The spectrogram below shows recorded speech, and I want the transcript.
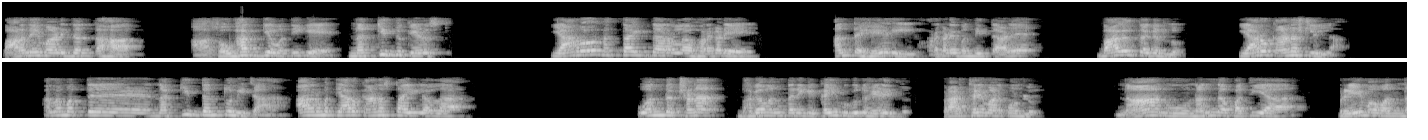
ಪಾಲನೆ ಮಾಡಿದ್ದಂತಹ ಆ ಸೌಭಾಗ್ಯವತಿಗೆ ನಕ್ಕಿದ್ದು ಕೇಳಿಸ್ತು. ಯಾರೋ ನಗ್ತಾ ಇದ್ದಾರಲ್ಲ ಹೊರಗಡೆ ಅಂತ ಹೇಳಿ ಹೊರಗಡೆ ಬಂದಿದ್ದಾಳೆ. ಬಾಗಿಲು ತೆಗೆದ್ಲು. ಯಾರು ಕಾಣಿಸ್ಲಿಲ್ಲ. ಅಲ್ಲ ಮತ್ತೆ ನಕ್ಕಿದ್ದಂತೂ ನಿಜ, ಆದ್ರೆ ಮತ್ತೆ ಯಾರು ಕಾಣಿಸ್ತಾ ಇಲ್ಲಲ್ಲ. ಒಂದು ಕ್ಷಣ ಭಗವಂತನಿಗೆ ಕೈ ಮುಗಿದು ಹೇಳಿದ್ಲು, ಪ್ರಾರ್ಥನೆ ಮಾಡಿಕೊಂಡ್ಲು ನಾನು ನನ್ನ ಪತಿಯ ಪ್ರೇಮವನ್ನ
